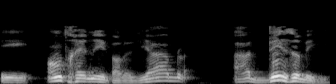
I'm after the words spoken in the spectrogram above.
et entraînés par le diable à désobéir.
